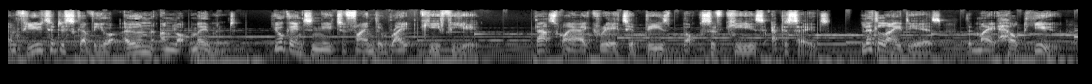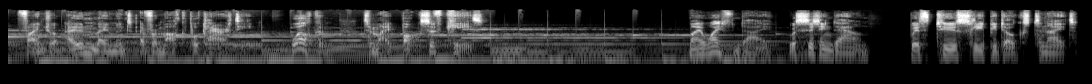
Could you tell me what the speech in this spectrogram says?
and for you to discover your own unlock moment, you're going to need to find the right key for you. That's why I created these Box of Keys episodes, little ideas that might help you find your own moment of remarkable clarity. Welcome to my Box of Keys. My wife and I were sitting down with two sleepy dogs tonight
